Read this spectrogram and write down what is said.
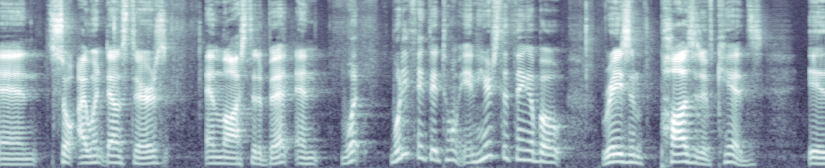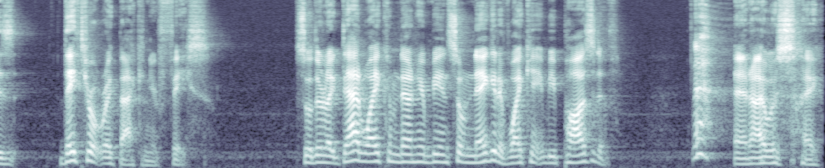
And so I went downstairs and lost it a bit. And what what do you think they told me? And here's the thing about raising positive kids is they throw it right back in your face. So they're like, "Dad, why you come down here being so negative? Why can't you be positive?" and I was like,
